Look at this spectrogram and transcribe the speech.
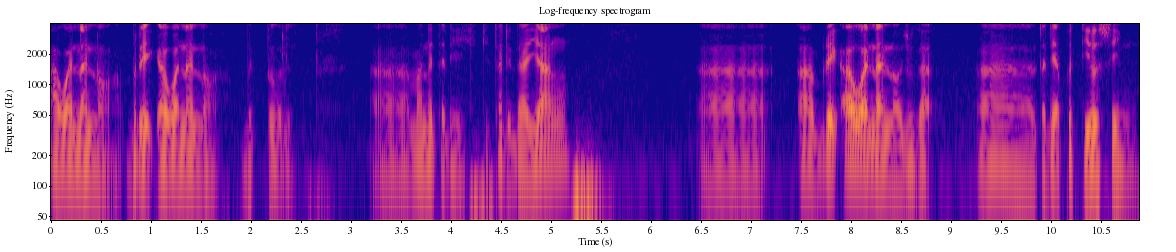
Awan nano break awan nano. Betul. Ah, mana tadi? Kita ada dayang. Uh, uh, break awan nano juga. Uh, tadi apa? Tiosing.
